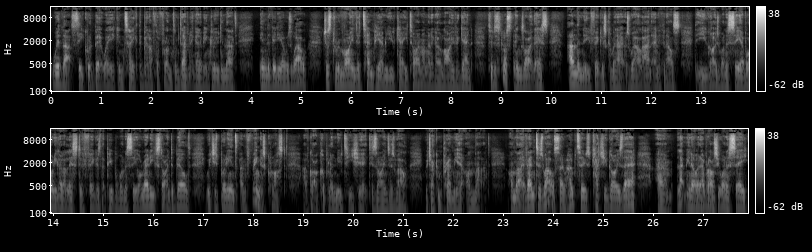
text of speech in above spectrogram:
with that secret bit where you can take the bit off the front. I'm definitely going to be including that in the video as well. Just a reminder, 10 p.m. UK time, I'm going to go live again to discuss things like this and the new figures coming out as well and anything else that you guys want to see. I've already got a list of figures that people want to see already starting to build, which is brilliant. And fingers crossed, I've got a couple of new t-shirt designs as well, which I can premiere on that on that event as well. So hope to catch you guys there. Um, let me know whatever else you want to see.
